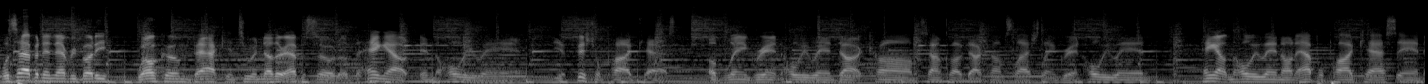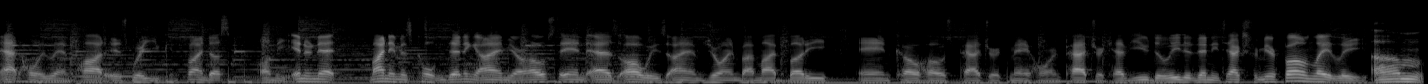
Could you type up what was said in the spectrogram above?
What's happening, everybody? Welcome back into another episode of the Hangout in the Holy Land, the official podcast of landgrantholyland.com, soundcloud.com slash landgrantholyland. Hangout in the Holy Land on Apple Podcasts and at Holy Land Pod is where you can find us on the internet. My name is Colton Denning. I am your host, and as always, I am joined by my buddy and co-host Patrick Mayhorn. Patrick, have you deleted any text from your phone lately? Um,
